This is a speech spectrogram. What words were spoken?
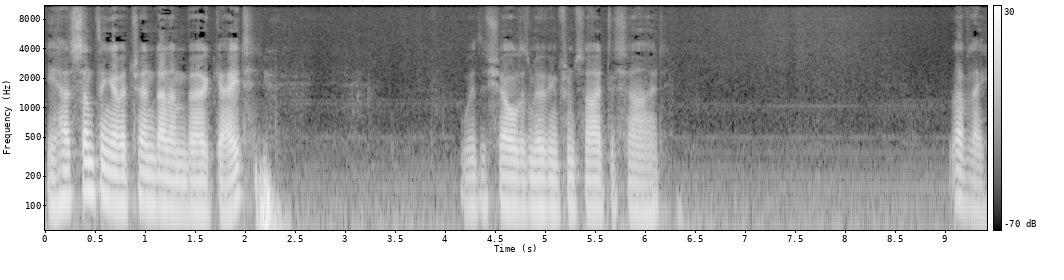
He has something of a Trendelenburg gait with the shoulders moving from side to side. Lovely.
